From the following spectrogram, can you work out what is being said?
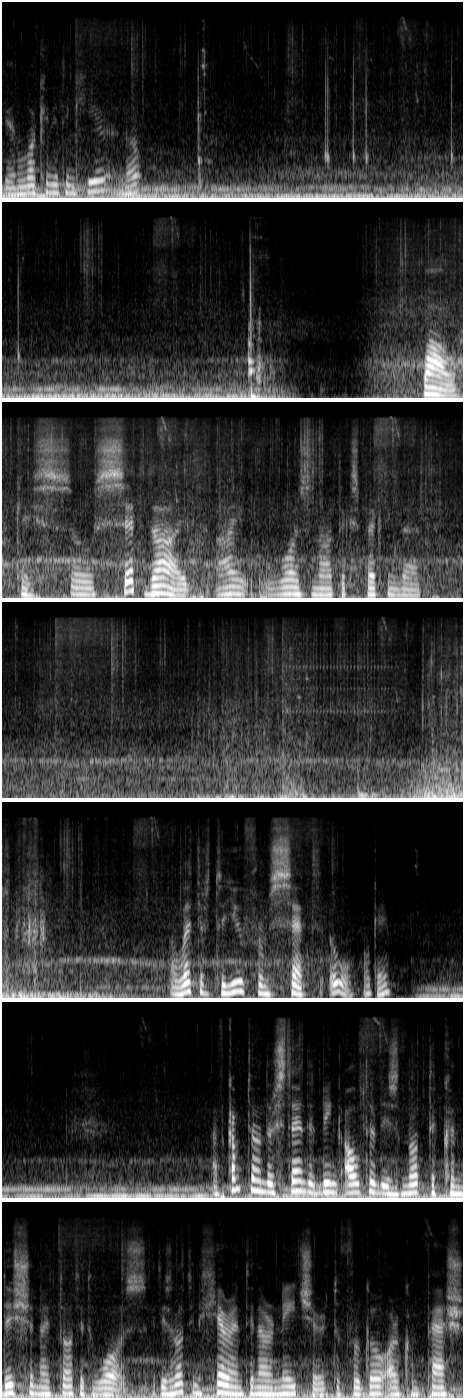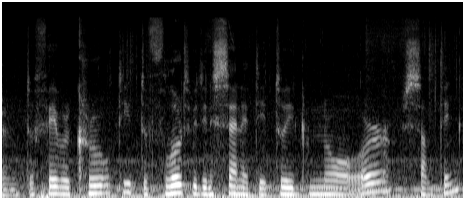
Can unlock anything here? No. Wow, okay, so Seth died. I was not expecting that. A letter to you from Seth. Oh, okay. I've come to understand that being altered is not the condition I thought it was. It is not inherent in our nature to forego our compassion, to favor cruelty, to flirt with insanity, to ignore something.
